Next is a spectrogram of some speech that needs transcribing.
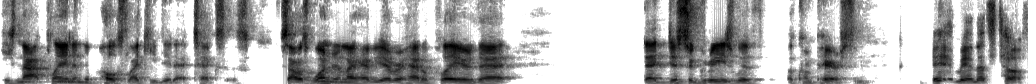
He's not playing in the post like he did at Texas. So I was wondering, like, have you ever had a player that that disagrees with a comparison? It, eh, man, that's tough.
